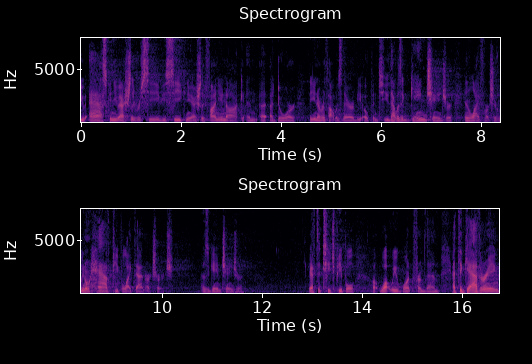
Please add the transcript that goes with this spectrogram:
you ask and you actually receive, you seek and you actually find, you knock, and a, a door that you never thought was there would be open to you. That was a game changer in the life of our church. We don't have people like that in our church. That was a game changer. We have to teach people uh, what we want from them. At the gathering,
